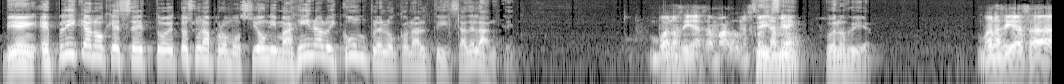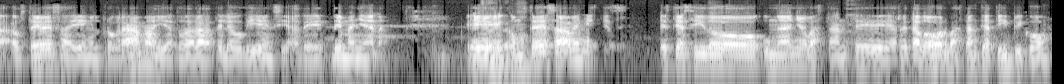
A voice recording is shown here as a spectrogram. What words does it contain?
Bien, explícanos qué es esto. Esto es una promoción, imagínalo y cúmplelo con Altiz. Adelante. Buenos días, Amado. ¿Me escuchan sí, bien? Buenos días. Buenos días a, ustedes ahí en el programa y a toda la teleaudiencia de, de mañana. Eh, como ustedes saben, este este ha sido un año bastante retador, bastante atípico.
